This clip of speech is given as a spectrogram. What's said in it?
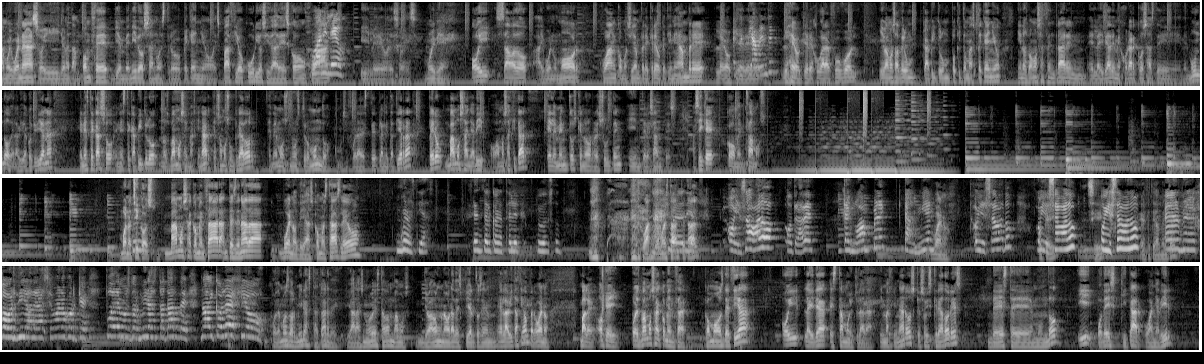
Hola, muy buenas, soy Jonathan Ponce. Bienvenidos a nuestro pequeño espacio Curiosidades con Juan. Juan y Leo. Y Leo, eso es. Muy bien. Hoy, sábado, hay buen humor. Juan, como siempre, creo que tiene hambre. Leo quiere. Leo quiere jugar al fútbol. Y vamos a hacer un capítulo un poquito más pequeño y nos vamos a centrar en, en la idea de mejorar cosas de- del mundo, de la vida cotidiana. En este caso, en este capítulo, nos vamos a imaginar que somos un creador, tenemos nuestro mundo como si fuera este planeta Tierra, pero vamos a añadir o vamos a quitar elementos que nos resulten interesantes. Así que comenzamos. Bueno chicos, vamos a comenzar. Antes de nada, buenos días. ¿Cómo estás, Leo? Buenos días. Siento el corazón de vosotros. Juan, ¿cómo estás? ¿Qué tal? Hoy es sábado, otra vez. Tengo hambre también. Bueno, Hoy es sábado. Hoy Ok. es sábado. Sí. Hoy es sábado. Efectivamente. El mejor día de la semana porque podemos dormir hasta tarde. No hay colegio. podemos dormir hasta tarde. Y a las 9 estaban, vamos, llevaban una hora despiertos en, en la habitación, pero bueno. Vale, ok, pues vamos a comenzar. Como os decía, hoy la idea está muy clara. Imaginaros que sois creadores de este mundo y podéis quitar o añadir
